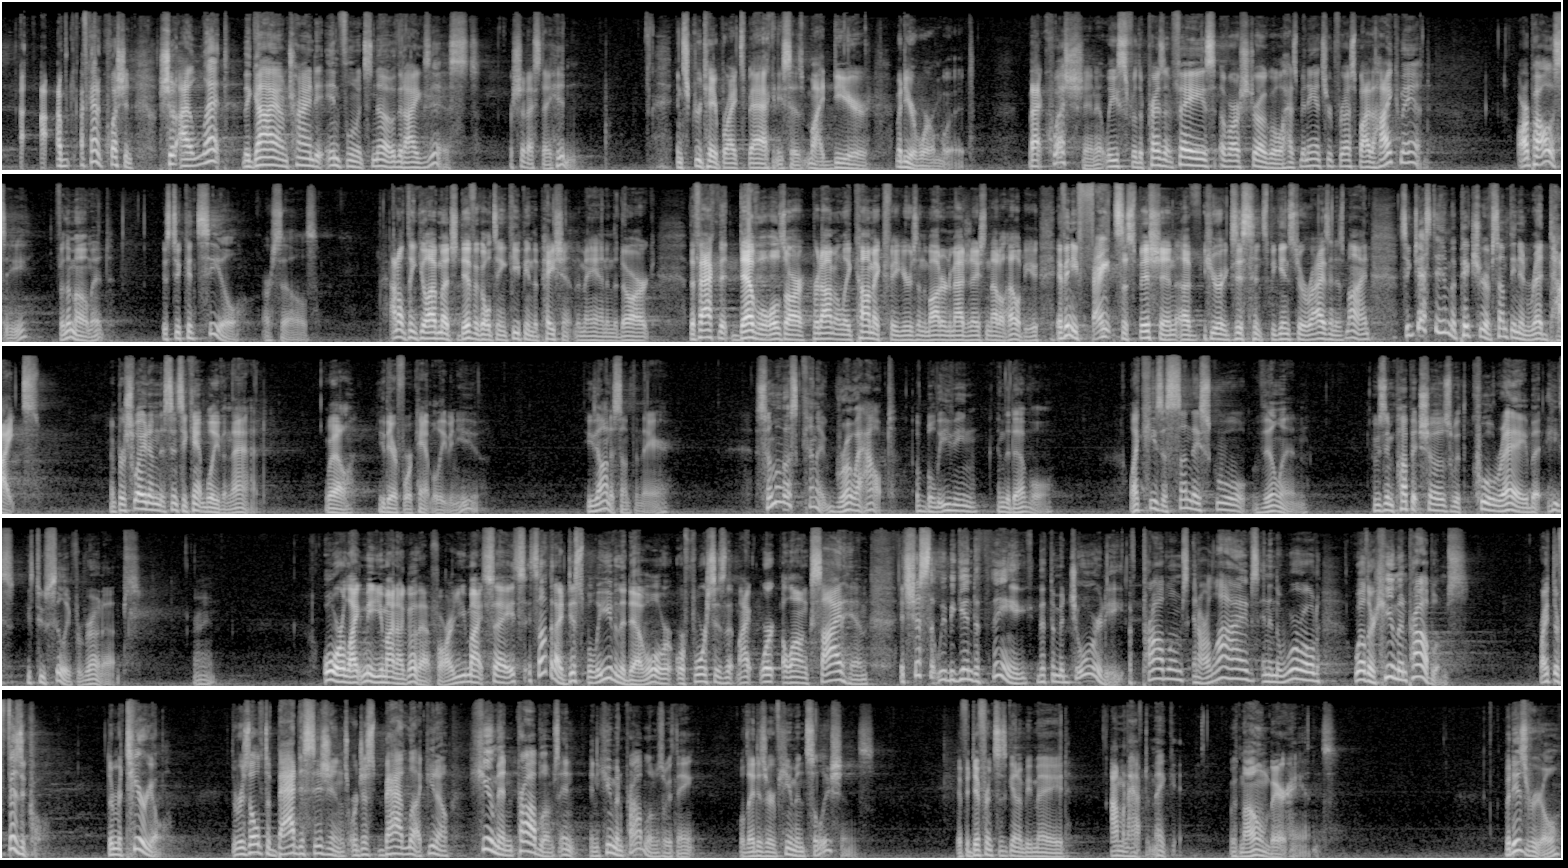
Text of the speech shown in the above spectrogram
I've got a question. Should I let the guy I'm trying to influence know that I exist, or should I stay hidden? And Screwtape writes back and he says, My dear, my dear Wormwood, that question, at least for the present phase of our struggle, has been answered for us by the high command. Our policy, for the moment, is to conceal ourselves. I don't think you'll have much difficulty in keeping the patient, the man, in the dark. The fact that devils are predominantly comic figures in the modern imagination, that'll help you. If any faint suspicion of your existence begins to arise in his mind, suggest to him a picture of something in red tights and persuade him that since he can't believe in that, well, he therefore can't believe in you. He's onto something there. Some of us kind of grow out of believing in the devil, like he's a Sunday school villain who's in puppet shows with Cool Ray, but he's, he's too silly for grown ups, right? Or, like me, you might not go that far. You might say, it's, it's not that I disbelieve in the devil or, or forces that might work alongside him. It's just that we begin to think that the majority of problems in our lives and in the world, well, they're human problems, right? They're physical, they're material, the result of bad decisions or just bad luck. You know, human problems. And, and human problems, we think, well, they deserve human solutions. If a difference is going to be made, I'm going to have to make it with my own bare hands. But Israel,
